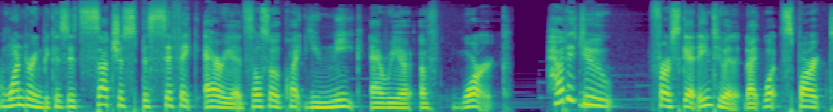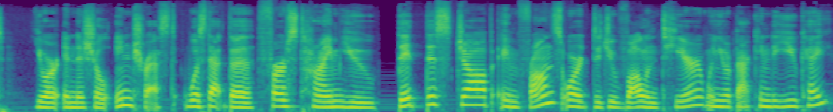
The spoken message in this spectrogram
wondering because it's such a specific area, it's also a quite unique area of work. How did hmm. you first get into it? Like what sparked your initial interest? Was that the first time you did this job in France or did you volunteer when you were back in the UK?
